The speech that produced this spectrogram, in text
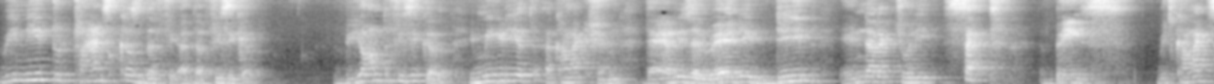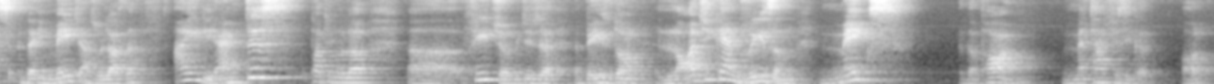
we need to transcuss the, uh, the physical. Beyond the physical, immediate connection, there is a very deep, intellectually set base which connects the image as well as the idea. And this particular uh, feature, which is uh, based on logic and reason, makes the poem metaphysical or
